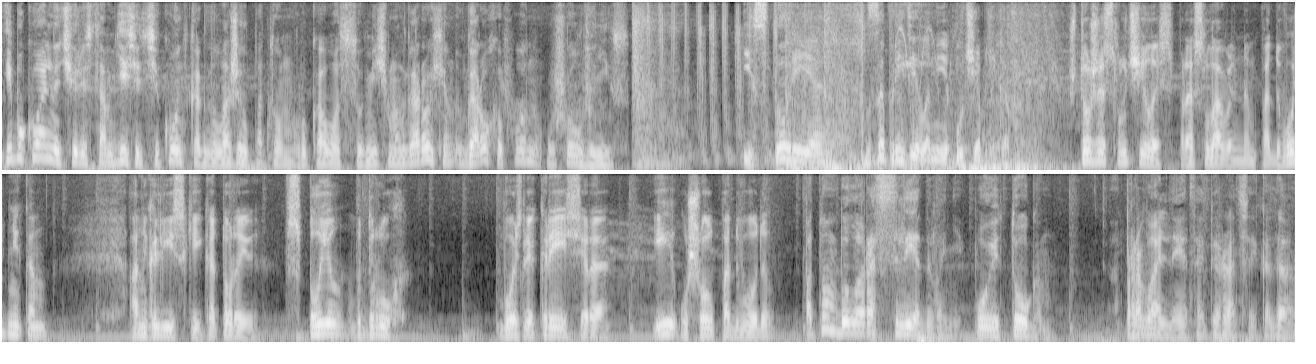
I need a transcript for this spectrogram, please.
И буквально через там 10 секунд, как доложил потом руководству Мичман Горохин, Горохов, он ушел вниз. История за пределами учебников. Что же случилось с прославленным подводником английский, который всплыл вдруг возле крейсера и ушел под воду? Потом было расследование по итогам провальной этой операции, когда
